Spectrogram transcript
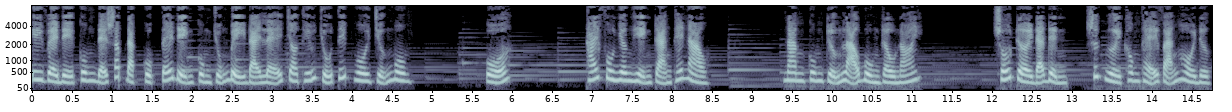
Y về địa cung để sắp đặt cuộc tế điện cùng chuẩn bị đại lễ cho thiếu chủ tiếp ngôi trưởng môn. Ủa? Thái phu nhân hiện trạng thế nào? Nam cung trưởng lão buồn rầu nói. Số trời đã định, sức người không thể vãn hồi được.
